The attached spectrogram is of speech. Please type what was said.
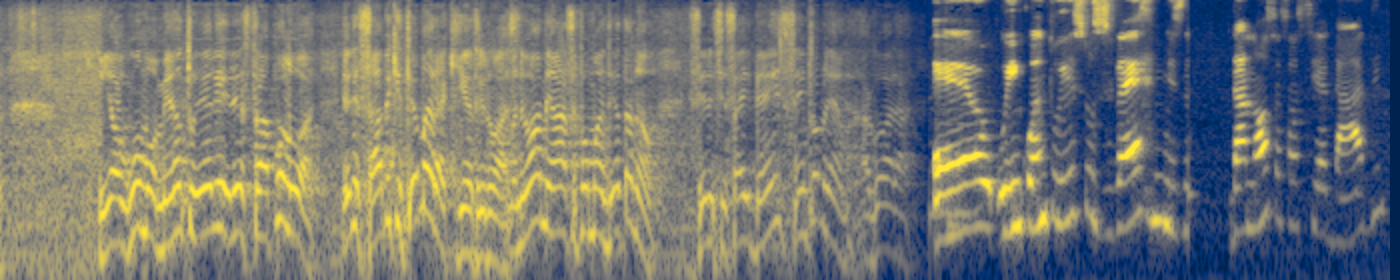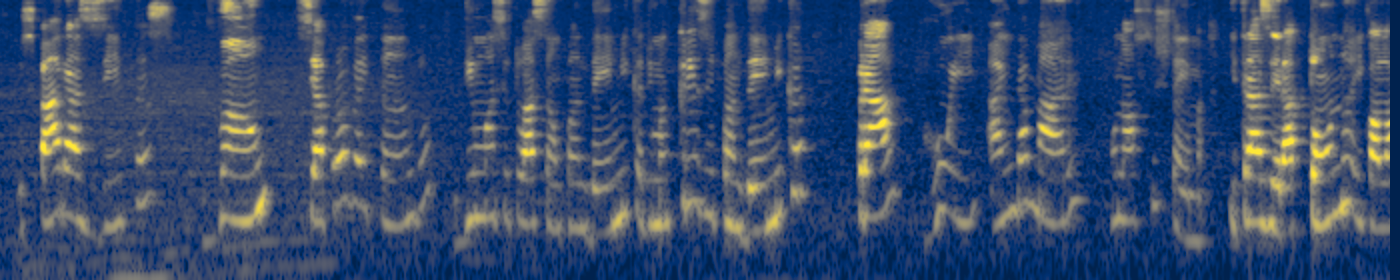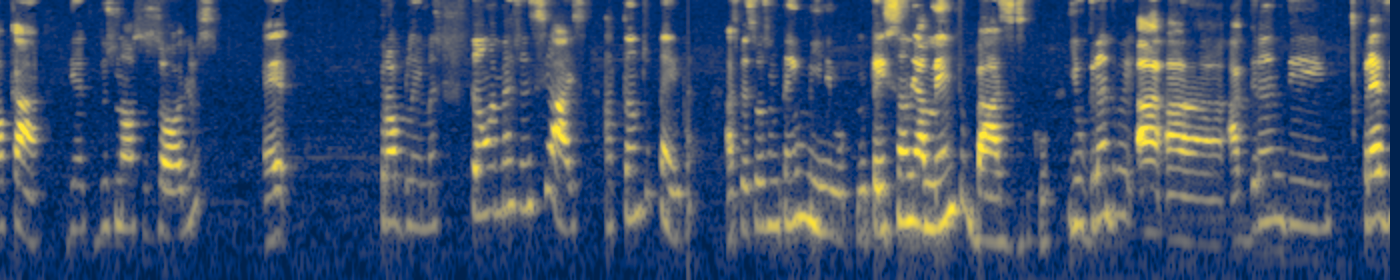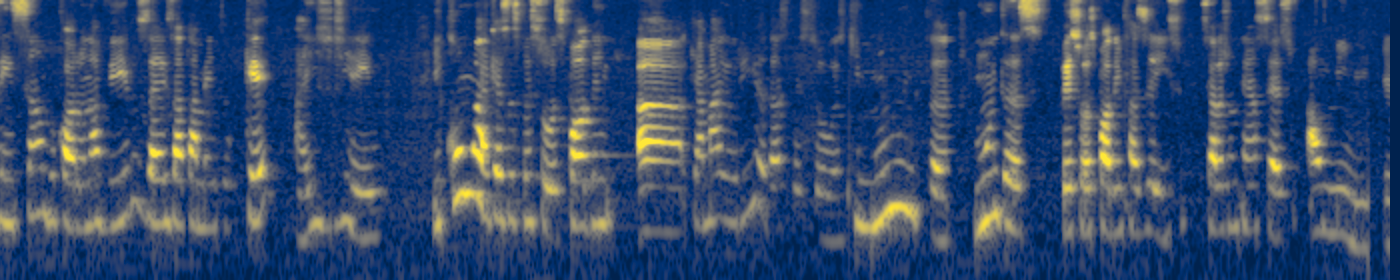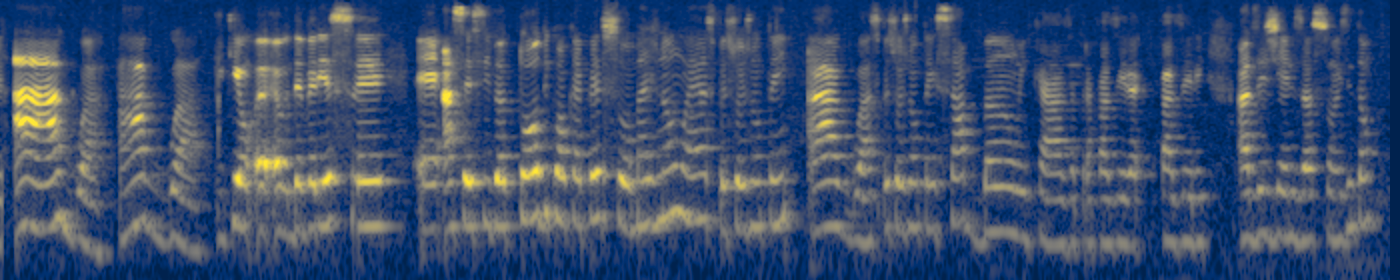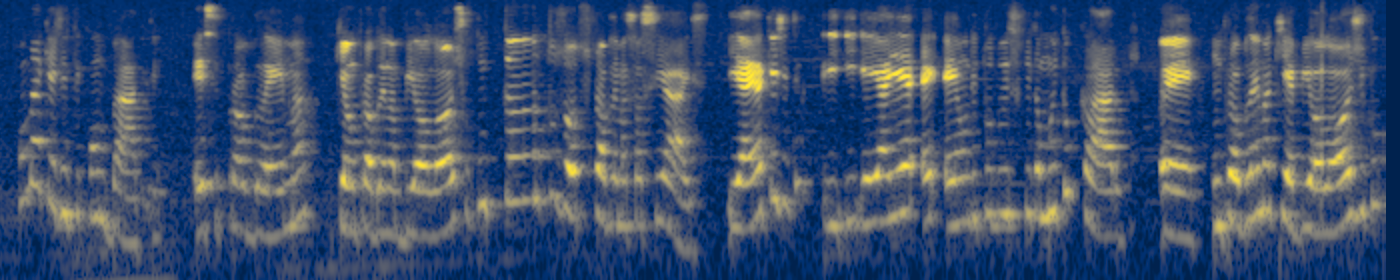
Em algum momento ele, ele extrapolou. Ele sabe que tem uma hierarquia entre nós, mas não é uma ameaça para o Mandetta, não. Se ele se sair bem, sem problema. Agora. É, enquanto isso, os vermes da nossa sociedade, os parasitas, vão se aproveitando de uma situação pandêmica, de uma crise pandêmica, para ruir ainda mais o nosso sistema e trazer à tona e colocar diante dos nossos olhos é, problemas tão emergenciais há tanto tempo. As pessoas não têm o mínimo, não têm saneamento básico. E o grande, a, a, a grande prevenção do coronavírus é exatamente o que? A higiene. E como é que essas pessoas podem, a, que a maioria das pessoas, que muita, muitas pessoas podem fazer isso se elas não têm acesso ao mínimo. A água, água, que eu, eu deveria ser é, acessível a toda e qualquer pessoa, mas não é. As pessoas não têm água, as pessoas não têm sabão em casa para fazer, fazerem as higienizações. Então, como é que a gente combate esse problema, que é um problema biológico, com tantos outros problemas sociais? E aí é que a gente e, e, aí é, é, é onde tudo isso fica muito claro é, um problema que é biológico,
